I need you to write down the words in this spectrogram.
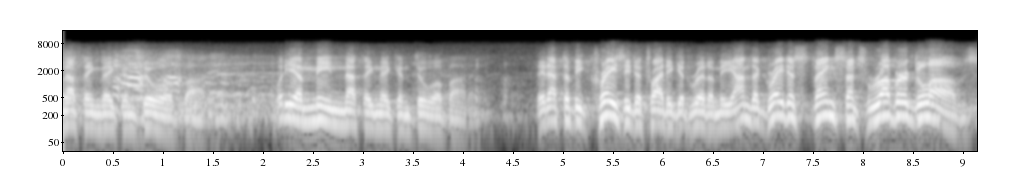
Nothing they can do about it. What do you mean, nothing they can do about it? They'd have to be crazy to try to get rid of me. I'm the greatest thing since rubber gloves.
